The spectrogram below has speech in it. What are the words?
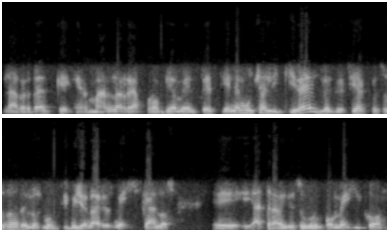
la verdad es que Germán Larrea propiamente tiene mucha liquidez. Les decía que es uno de los multimillonarios mexicanos eh, a través de su grupo México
